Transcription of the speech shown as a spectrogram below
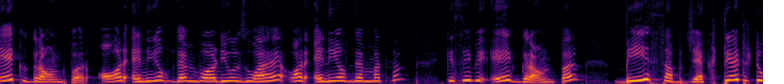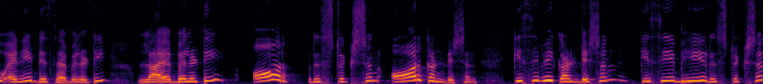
एक ग्राउंड पर और any of them word use हुआ है और एनी ऑफ़ देम मतलब किसी भी एक ग्राउंड पर be subjected to any disability liability और रिस्ट्रिक्शन और कंडीशन किसी भी कंडीशन किसी भी रिस्ट्रिक्शन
